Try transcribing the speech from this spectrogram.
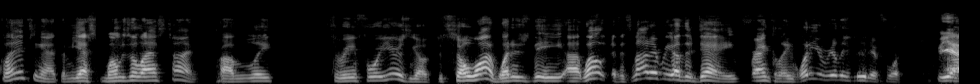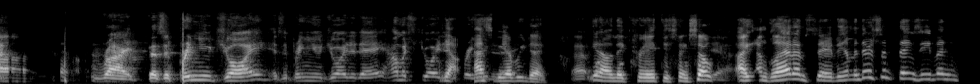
glancing at them. Yes, when was the last time? Probably three or four years ago. So what? What is the uh, well? If it's not every other day, frankly, what do you really need it for? Yeah, Uh, right. Does it bring you joy? Is it bringing you joy today? How much joy does yeah, it bring it has you to be every day. Uh, You know, and they create these things. So Yeah. I, I'm glad I'm saving them. And there's some things even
